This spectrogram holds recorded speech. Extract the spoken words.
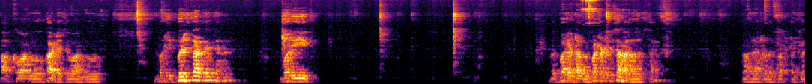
अख्खं वांग काट्याचं वांग. भरीत भरीत करता येते ना. भरीत. बटाटा बटाटा चांगला असता. मागल्या आठवड्यात बटाटा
